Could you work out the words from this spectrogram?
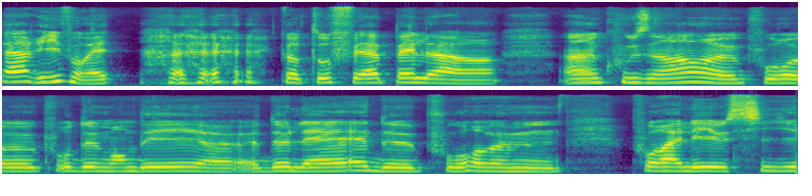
Ça arrive, ouais. Quand on fait appel à, un cousin euh, pour, pour demander de l'aide, pour, pour aller aussi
